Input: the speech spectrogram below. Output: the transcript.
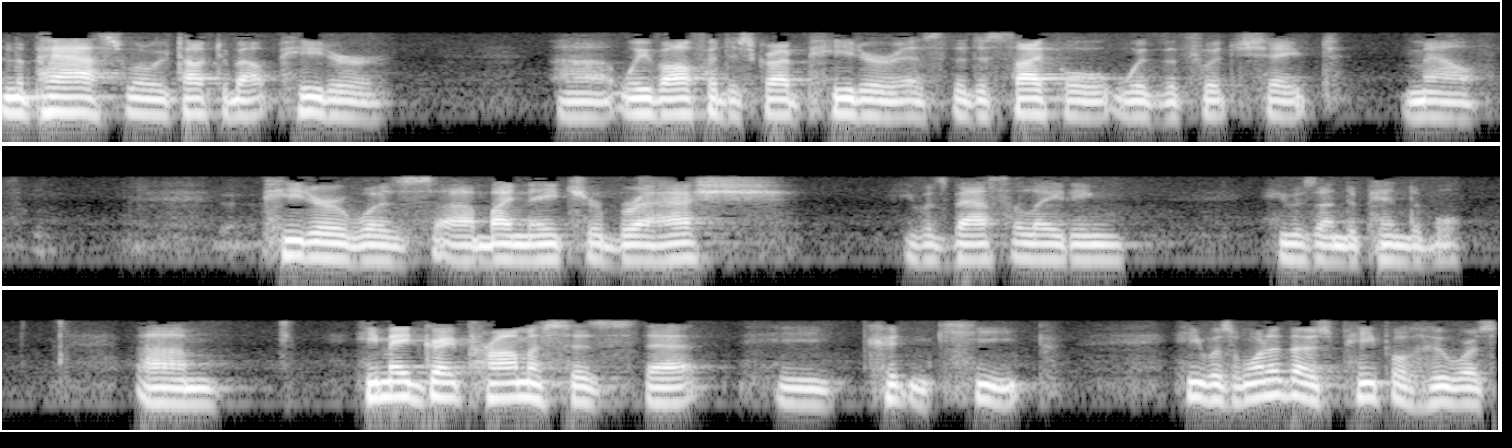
In the past, when we've talked about Peter, uh, we've often described Peter as the disciple with the foot shaped mouth. Peter was uh, by nature brash, he was vacillating, he was undependable. Um, he made great promises that he couldn't keep. He was one of those people who was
